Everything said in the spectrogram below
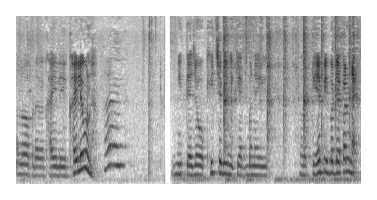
હાલો આપણે હવે ખાઈ લઈએ. ખાઈ લેવું ને? હા. નીતે જો ખીચડીની કેક બનાવી. તો હેપી બર્થડે કરી નાખ.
